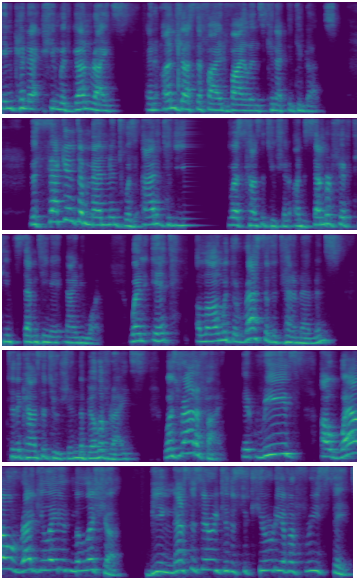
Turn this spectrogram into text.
in connection with gun rights and unjustified violence connected to guns. The Second Amendment was added to the US Constitution on December 15, 1791, when it, along with the rest of the 10 amendments to the Constitution, the Bill of Rights, was ratified. It reads, a well-regulated militia being necessary to the security of a free state,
